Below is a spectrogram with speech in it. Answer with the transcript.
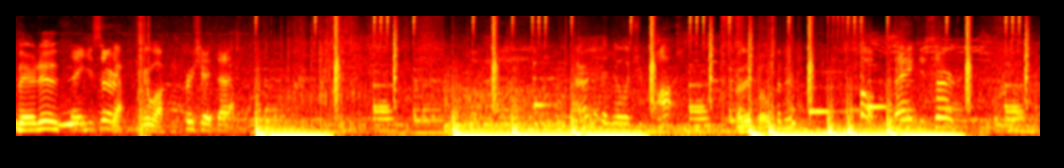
There it is. Thank you, sir. Yeah, you're welcome. Appreciate that. I don't even know what you bought. Are they both in there? Oh, thank you, sir.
